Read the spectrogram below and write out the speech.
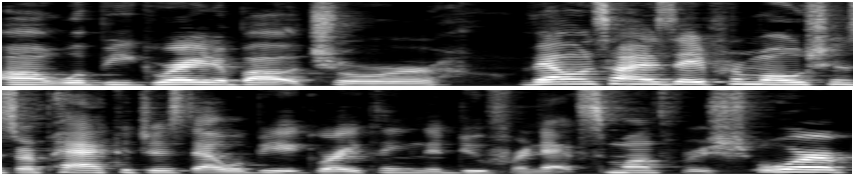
uh, would be great about your Valentine's Day promotions or packages. That would be a great thing to do for next month for sure.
